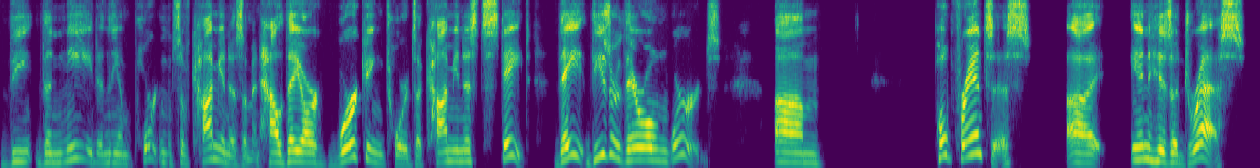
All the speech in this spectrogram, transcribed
the the need and the importance of communism and how they are working towards a communist state. They these are their own words. Um, Pope Francis, uh, in his address,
